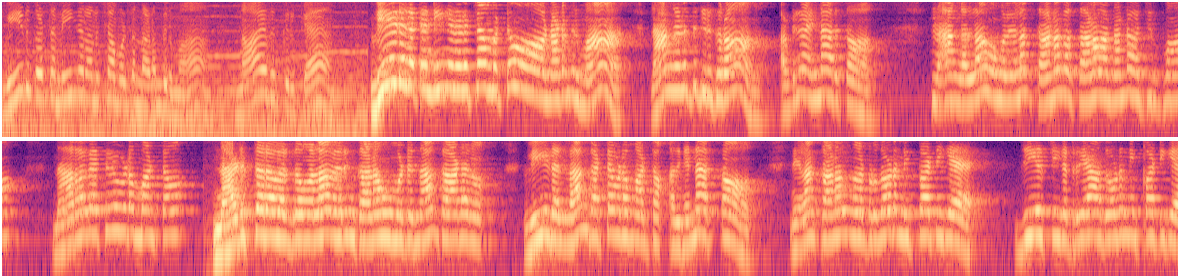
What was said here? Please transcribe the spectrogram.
வீடு கட்ட நீங்க நினைச்சா மட்டும் நடந்துருமா? நான் எதுக்கு இருக்கேன்? வீடு கட்ட நீங்க நினைச்சா மட்டும் நடந்துருமா? நாங்க என்னத்துக்கு இருக்கிறோம்? அப்படின்னா என்ன அர்த்தம்? நாங்கெல்லாம் உங்களை எல்லாம் கனவை கனவா தாண்டா வச்சிருப்போம். நிறைவேற்றவே விட மாட்டோம். நடுத்தர வர்க்கம் எல்லாம் வெறும் கனவு மட்டும்தான் காடணும். வீடெல்லாம் கட்ட விட மாட்டோம். அதுக்கு என்ன அர்த்தம்? நீ எல்லாம் கனவு காட்டுறதோட நிப்பாட்டிக்க. ஜிஎஸ்டி கட்டுறியா? அதோட நிப்பாட்டிக்க.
